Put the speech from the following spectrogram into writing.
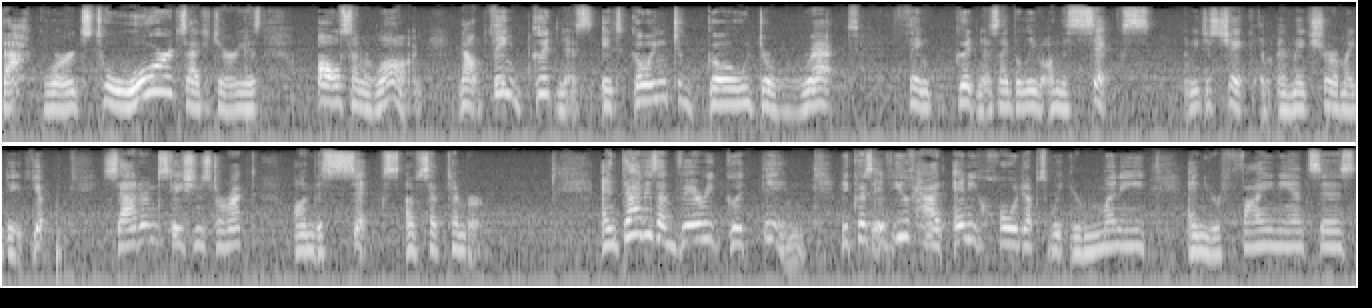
backwards towards Sagittarius all summer long. Now, thank goodness it's going to go direct. Thank goodness, I believe on the 6th let me just check and make sure my date. Yep. Saturn stations direct on the 6th of September. And that is a very good thing because if you've had any holdups with your money and your finances,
